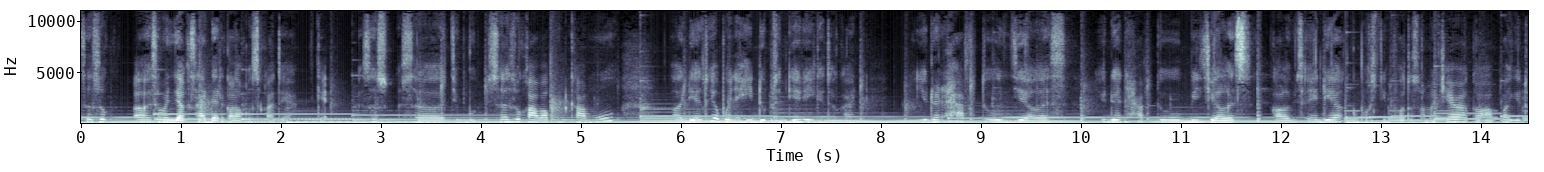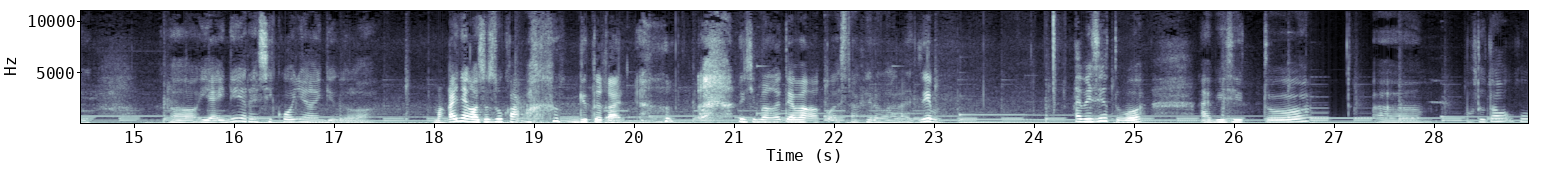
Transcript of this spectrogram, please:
sesuk uh, semenjak sadar kalau aku suka tuh ya kayak ses, secembur, sesuka apa pun kamu uh, dia tuh ya punya hidup sendiri gitu kan. You don't have to jealous you don't have to be jealous kalau misalnya dia ngeposting foto sama cewek atau apa gitu. Uh, ya ini resikonya gitu loh. Makanya gak usah suka gitu kan. Lucu banget emang aku astagfirullahalazim habis itu habis itu um, waktu itu aku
